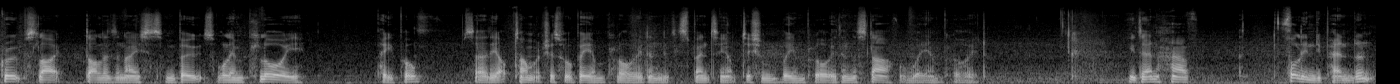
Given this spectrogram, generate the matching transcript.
Groups like Dollar Aces and Boots will employ people, so the optometrist will be employed and the dispensing optician will be employed and the staff will be employed. You then have full independent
